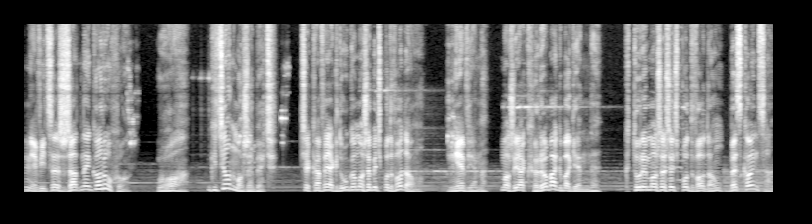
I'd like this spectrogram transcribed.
Nie widzę żadnego ruchu. Ło, gdzie on może być? Ciekawe jak długo może być pod wodą. Nie wiem, może jak robak bagienny, który może żyć pod wodą bez końca.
